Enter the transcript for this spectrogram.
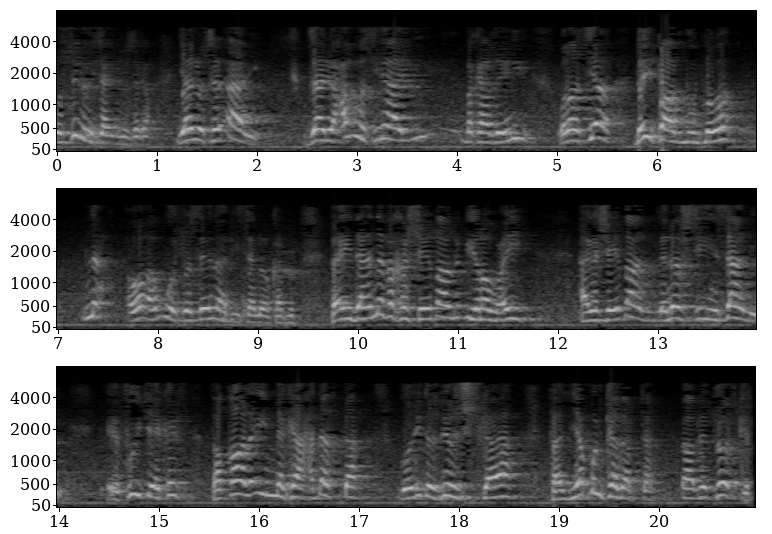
وصله يساعد نفسك يعني سر آلي زال يحمل سيناء بكارديني ولا سيا دي باق بوبوا نعم هو أبو وسوسينا دي سنة وكذا فإذا نفخ الشيطان بروعي أجا الشيطان لنفس إنساني فويت يكف فقال إنك أحدثت قلت زيوش فليقل كذبت فابد زوجك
